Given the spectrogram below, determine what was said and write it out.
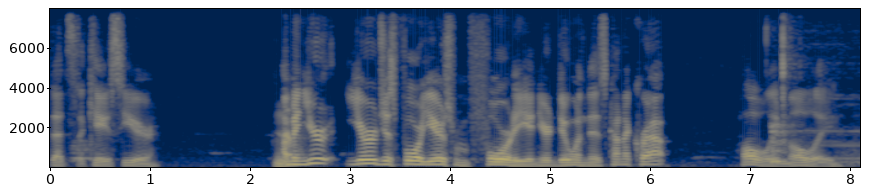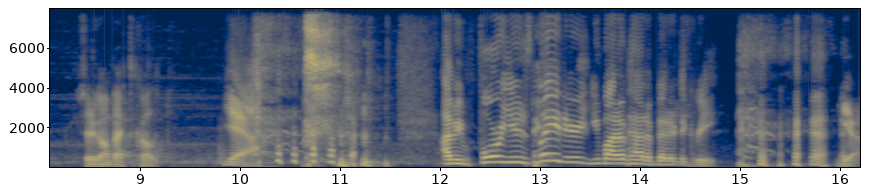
that's the case here. I mean, you're you're just four years from 40, and you're doing this kind of crap. Holy moly! should have gone back to college. Yeah. I mean, four years later, you might have had a better degree. yeah,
